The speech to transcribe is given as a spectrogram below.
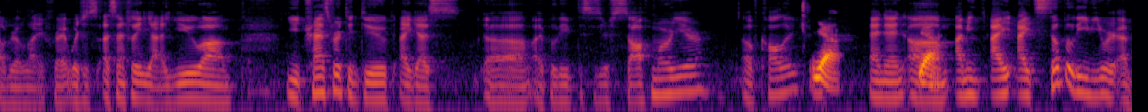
of your life, right? Which is essentially yeah you um, you transferred to Duke. I guess uh, I believe this is your sophomore year of college, yeah, and then um, Yeah. I mean I I still believe you were a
